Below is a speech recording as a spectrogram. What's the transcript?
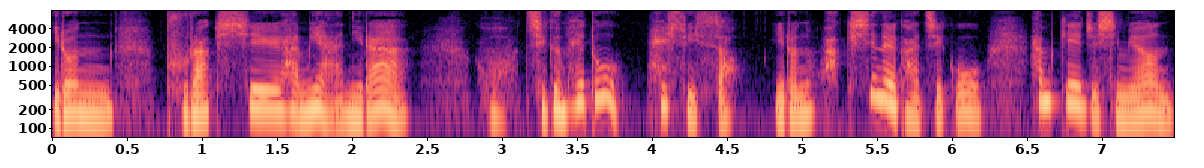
이런 불확실함이 아니라 어, 지금 해도 할 수 있어. 이런 확신을 가지고 함께 해주시면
